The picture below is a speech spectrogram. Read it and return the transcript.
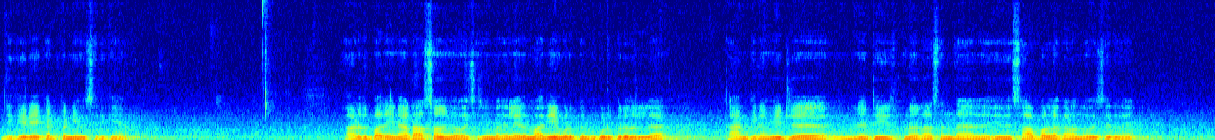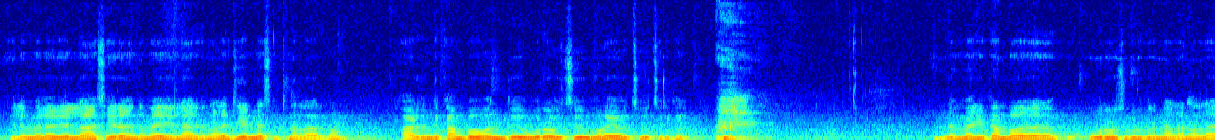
இந்த கீரையை கட் பண்ணி வச்சுருக்கேன். அடுத்து பார்த்தீங்கன்னா ரசம் இங்கே வச்சுருக்கேன் பார்த்தீங்கன்னா இது மதியம் கொடுப்பேன் கொடுக்குறது இல்லை. காமிக்கிறேன். வீட்டில் நேற்று யூஸ் பண்ண ரசம் தான் அது. இது சாப்பாடில் கலந்து வச்சுருவேன். இதில் மிளகு எல்லாம் சீரகம் இந்த மாதிரி எல்லாம் இருக்கிறதுனால ஜீரண சக்தி நல்லாயிருக்கும் அடுத்து இந்த கம்பம் வந்து ஊற வச்சு முளைய வச்சு வச்சுருக்கேன். இந்த மாதிரி கம்ப ஊற வச்சு கொடுக்குறதுனால நல்லா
